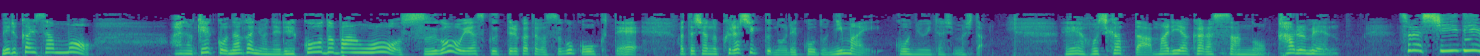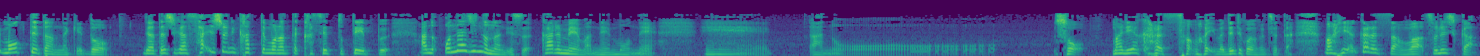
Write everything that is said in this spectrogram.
メルカリさんも、あの、結構中にはね、レコード版をすごいお安く売ってる方がすごく多くて、私あの、クラシックのレコード2枚購入いたしました。えー、欲しかった。マリア・カラスさんのカルメン。それは CD 持ってたんだけど、で、私が最初に買ってもらったカセットテープ、あの、同じのなんです。カルメンはね、もうね、えー、あのー、そう。マリア・カラスさんは、今出てこなくなっちゃった。マリア・カラスさんは、それしか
